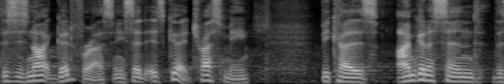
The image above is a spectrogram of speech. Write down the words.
This is not good for us. And he said, It's good. Trust me, because I'm going to send the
